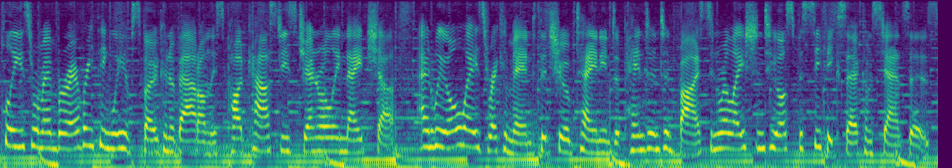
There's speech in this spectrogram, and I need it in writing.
Please remember everything we have spoken about on this podcast is general in nature, and we always recommend that you obtain independent advice in relation to your specific circumstances.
